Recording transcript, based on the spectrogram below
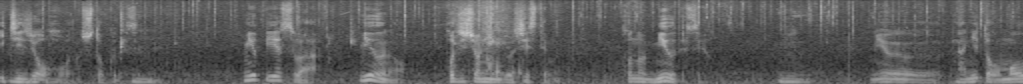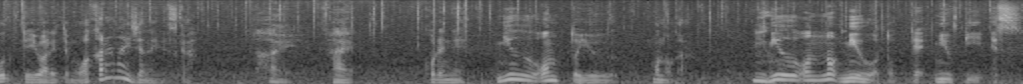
位置情報の取得ですよね、ミュー PS はミューのポジショニングシステム。このミューですよ。うんミュー何と思うって言われてもわからないじゃないですかはい。はい。これねミューオンというものがミミューオンのミューを取ってミュー PS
